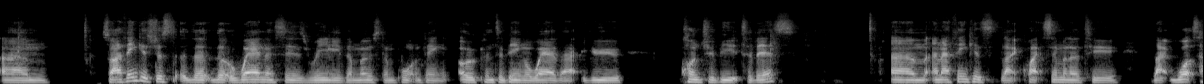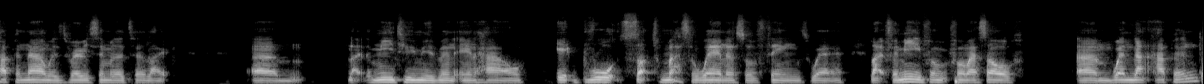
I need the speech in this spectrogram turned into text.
Um, so I think it's just the the awareness is really the most important thing. Open to being aware that you contribute to this, um, and I think it's like quite similar to like what's happened now is very similar to like um, like the Me Too movement in how it brought such mass awareness of things where like for me for for myself um, when that happened,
